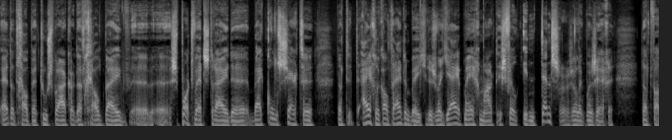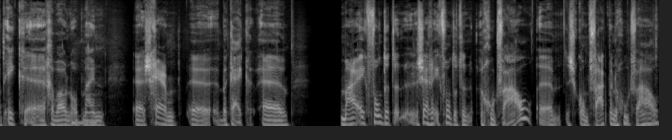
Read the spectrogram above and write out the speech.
hè, dat geldt bij toespraken, dat geldt bij uh, sportwedstrijden, bij concerten. Dat het eigenlijk altijd een beetje. Dus wat jij hebt meegemaakt is veel intenser, zal ik maar zeggen. Dat wat ik gewoon op mijn scherm uh, bekijk. Uh, maar ik vond het, zeggen, ik vond het een, een goed verhaal. ze komt vaak met een goed verhaal.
